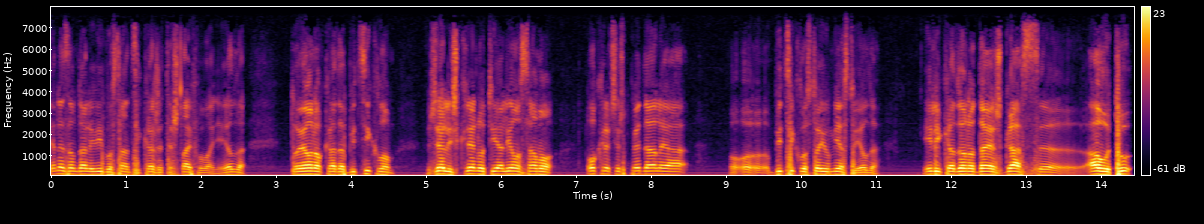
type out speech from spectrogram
Ja ne znam da li vi bosanci kažete šlajfovanje, jel da? To je ono kada biciklom želiš krenuti, ali on samo okrećeš pedale, a o, o, biciklo stoji u mjestu, jel da? Ili kad ono daješ gas e, autu,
